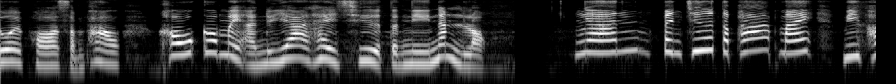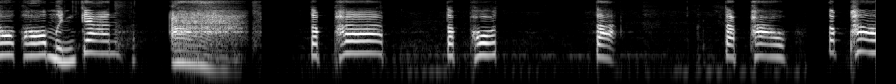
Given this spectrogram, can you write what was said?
ด้วยพอสำเพาเขาก็ไม่อนุญาตให้ชื่อตอนนี้นั่นหรอก งั้นเป็นชื่อตะภาพไหม มีพอพอเหมือนกัน อ่า ตะภาพ ตะพดตะ ตะเภา ตะเภา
